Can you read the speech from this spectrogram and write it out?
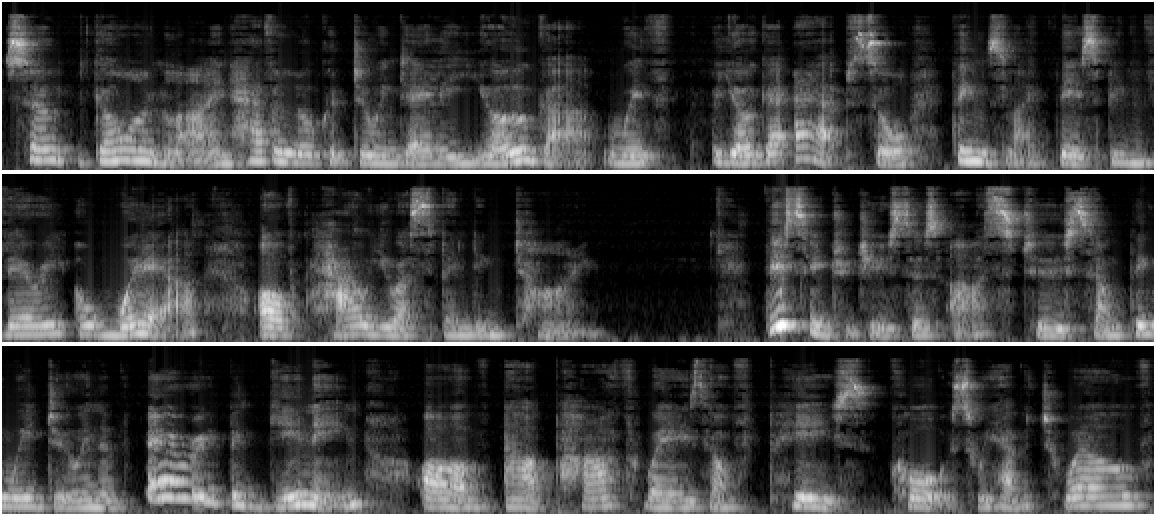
So go online, have a look at doing daily yoga with yoga apps or things like this. Be very aware of how you are spending time. This introduces us to something we do in the very beginning of our Pathways of Peace course. We have a 12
